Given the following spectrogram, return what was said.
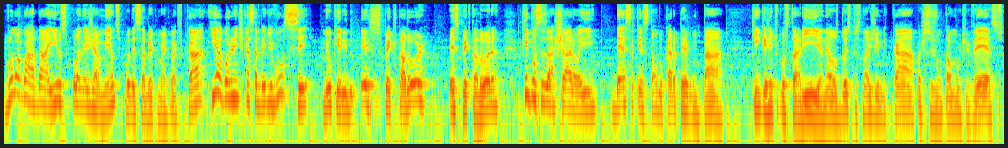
Vamos aguardar aí os planejamentos, poder saber como é que vai ficar. E agora a gente quer saber de você, meu querido espectador, espectadora. O que vocês acharam aí dessa questão do cara perguntar quem que a gente gostaria, né? Os dois personagens de MK para se juntar ao multiverso.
